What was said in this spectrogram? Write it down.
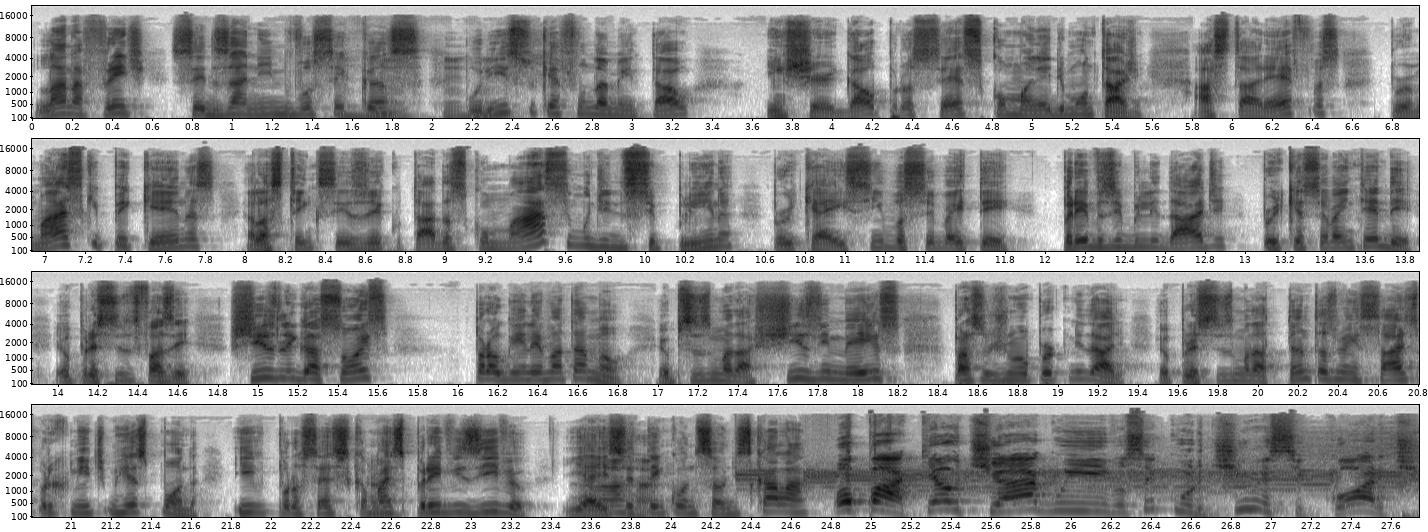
lá na frente, você desanima e você Uhum, cansa. uhum. Por isso que é fundamental enxergar o processo como maneira de montagem. As tarefas, por mais que pequenas, elas têm que ser executadas com o máximo de disciplina, porque aí sim você vai ter previsibilidade, porque você vai entender. Eu preciso fazer X ligações para alguém levantar a mão. Eu preciso mandar X e-mails para surgir uma oportunidade. Eu preciso mandar tantas mensagens para que o cliente me responda. E o processo fica mais previsível. E aí você tem condição de escalar. Opa, aqui é o Thiago e você curtiu esse corte?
